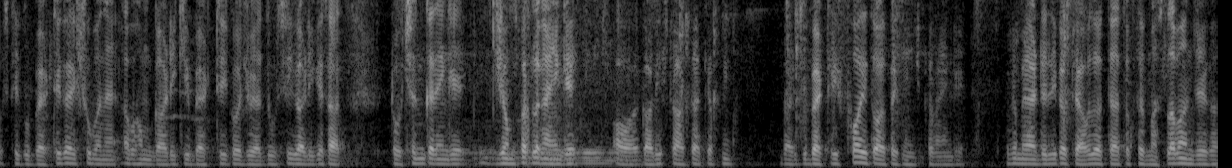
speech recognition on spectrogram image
उसकी कोई बैटरी का इशू बना है। अब हम गाड़ी की बैटरी को जो है दूसरी गाड़ी के साथ टोचन करेंगे जंपर लगाएँगे और गाड़ी स्टार्ट करके अपनी गाड़ी की बैटरी फौरी तौर पर चेंज करवाएँगे। क्योंकि मेरा डेली का ट्रैवल होता है तो फिर मसला बन जाएगा।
